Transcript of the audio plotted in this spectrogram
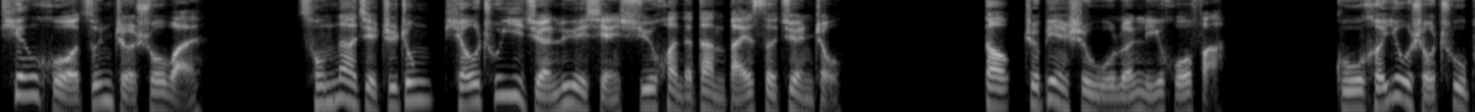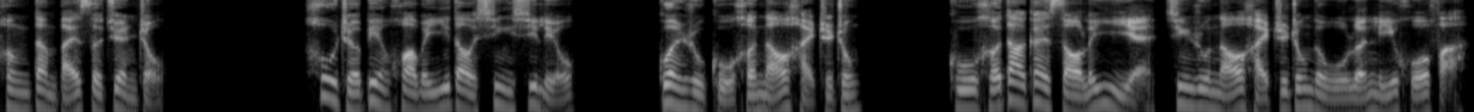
天火尊者说完，从纳戒之中飘出一卷略显虚幻的淡白色卷轴，道：“这便是五轮离火法。”古河右手触碰淡白色卷轴，后者变化为一道信息流，灌入古河脑海之中。古河大概扫了一眼进入脑海之中的五轮离火法，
